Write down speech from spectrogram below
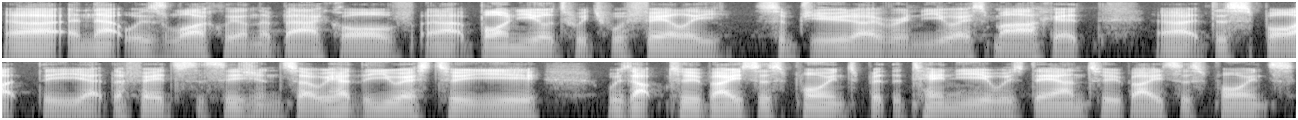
uh, and that was likely on the back of uh, bond yields, which were fairly subdued over in the US market, uh, despite the uh, the Fed's decision. So we had the US two-year was up two basis points, but the 10-year was down two basis points.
